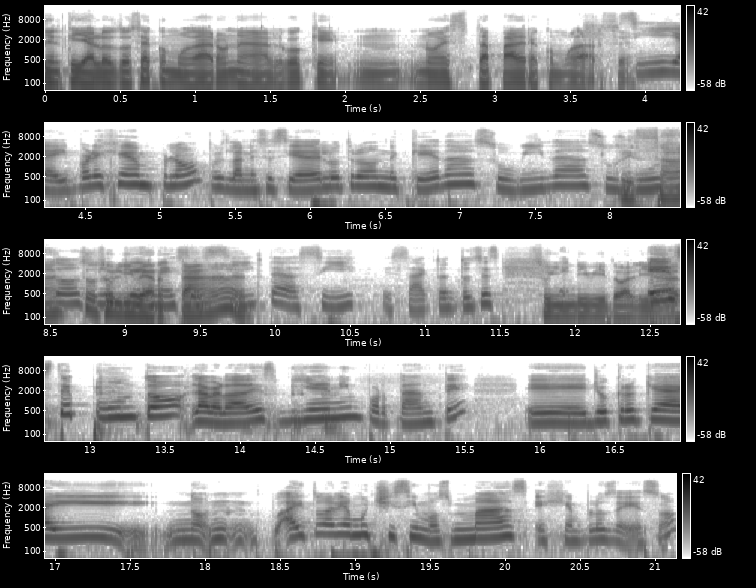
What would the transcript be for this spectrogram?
el que ya los dos se acomodaron a algo que no está padre acomodarse. Sí, y ahí, por ejemplo, pues la necesidad del otro donde queda, su vida, sus gustos, su lo libertad. que necesita, sí, exacto. Entonces, su individualidad. Este punto, la verdad, es bien importante. Eh, yo creo que hay, no, hay todavía muchísimos más ejemplos de eso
